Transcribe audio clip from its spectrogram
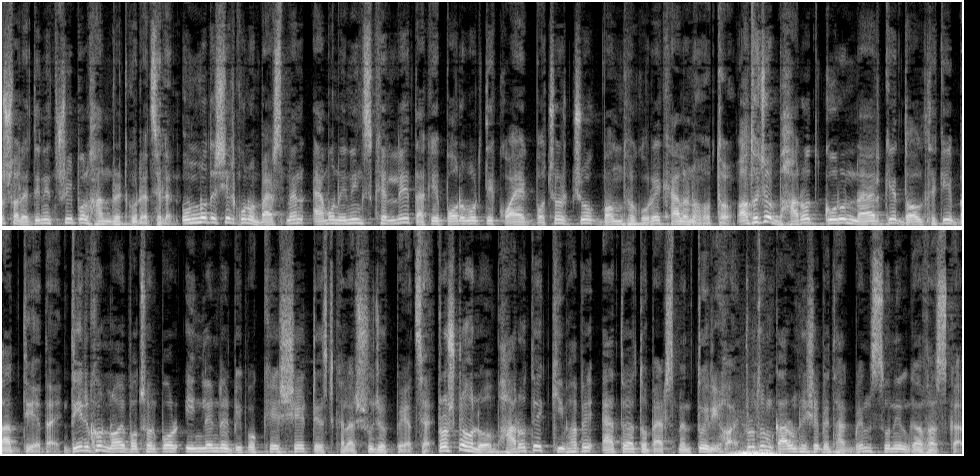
সালে তিনি ট্রিপল হান্ড্রেড করেছিলেন। অন্য দেশের কোনো ব্যাটসম্যান এমন ইনিংস খেললে তাকে পরবর্তী কয়েক বছর চোখ বন্ধ করে খেলানো হতো। অথচ ভারত করুণ নায়ারকে দল থেকে বাদ দিয়ে দেয়। দীর্ঘ নয় বছর পর ইংল্যান্ডের বিপক্ষে সে টেস্ট খেলার সুযোগ পেয়েছে। প্রশ্ন হলো, ভারতে কীভাবে এত এত ব্যাটসম্যান তৈরি হয়? প্রথম কারণ হিসেবে থাকবেন সুনীল গাভাস্কার।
